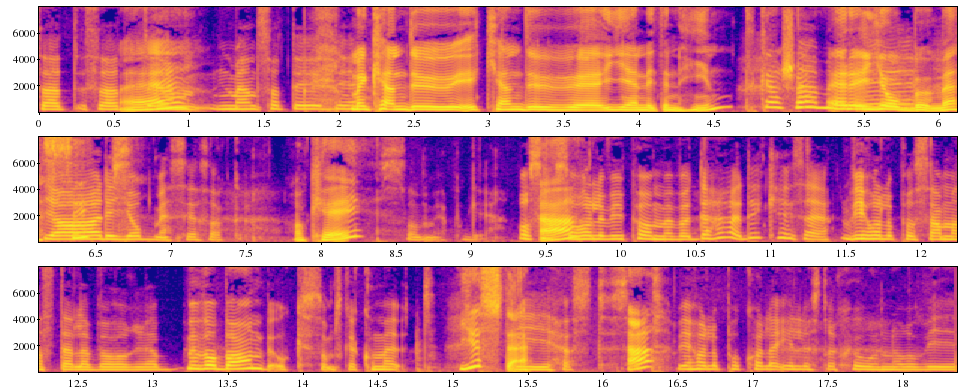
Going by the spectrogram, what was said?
Så att, så att, Äh. eh, men så att det, det, Men kan du, kan du eh, ge en liten hint kanske? Nej, är det jobbmässigt? Ja, det är jobbmässiga saker Okej. som är på G. Och sen Ja. så håller vi på med, vad- det här det kan jag säga, vi håller på att sammanställa vår, med vår barnbok som ska komma ut Just det. i höst. Så att vi håller på att kolla illustrationer och vi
